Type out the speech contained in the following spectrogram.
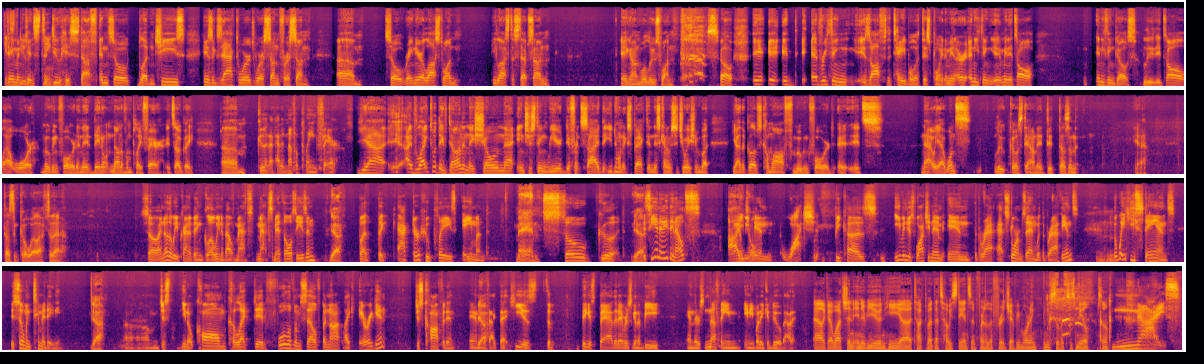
Gets Daemon to gets to thing. do his stuff. And so blood and cheese, his exact words were a son for a son. Um, so Rhaenyra lost one. He lost a stepson. Aegon will lose one. so it, it, it, everything is off the table at this point. I mean, or anything. I mean, it's all, anything goes. It's all out war moving forward. And they, they don't, none of them play fair. It's ugly. Um, Good. I've had enough of playing fair. Yeah, I've liked what they've done, and they've shown that interesting, weird, different side that you don't expect in this kind of a situation. But yeah, the gloves come off moving forward. It, it's now, yeah, once Luke goes down, it, it doesn't, yeah, doesn't go well after that. So I know that we've kind of been glowing about Matt Matt Smith all season, Yeah, but the actor who plays Aemond, man, so good. yeah, Is he in anything else I we don't. can watch? Because even just watching him in the Bra- at Storm's End with the Baratheons, Mm-hmm. the way he stands is so intimidating. yeah, Um, just you know, calm, collected, full of himself, but not like arrogant, just confident, and Yeah. the fact that he is the biggest bad that ever is going to be, and there's nothing anybody can do about it. Alec, I watched an interview and he uh, talked about that's how he stands in front of the fridge every morning when he selects his meal. So Nice.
